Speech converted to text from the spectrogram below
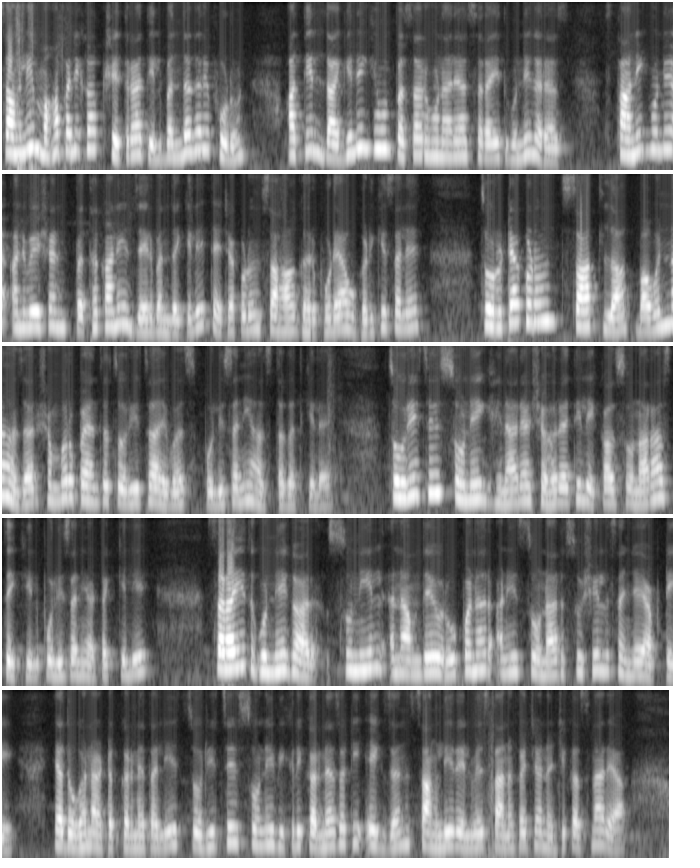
सांगली महापालिका क्षेत्रातील बंद घरे फोडून आतील दागिने घेऊन पसार होणाऱ्या सराईत गुन्हेगारास स्थानिक गुन्हे अन्वेषण पथकाने जेरबंद केले. त्याच्याकडून सहा घरफोड्या उघडकीस आल्या आहेत. चोरट्याकडून सात लाख बावन्न हजार शंभर रुपयांचा चोरीचा ऐवज पोलिसांनी हस्तगत केला आहे चोरीचे सोने घेणाऱ्या शहरातील एका सोनारास देखील पोलिसांनी अटक केली आहे. सराईत गुन्हेगार सुनील नामदेव रूपनर आणि सोनार सुशील संजय आपटे या दोघांना अटक करण्यात आली आहे. चोरीचे सोने विक्री करण्यासाठी एक जण सांगली रेल्वे स्थानकाच्या नजीक असणाऱ्या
